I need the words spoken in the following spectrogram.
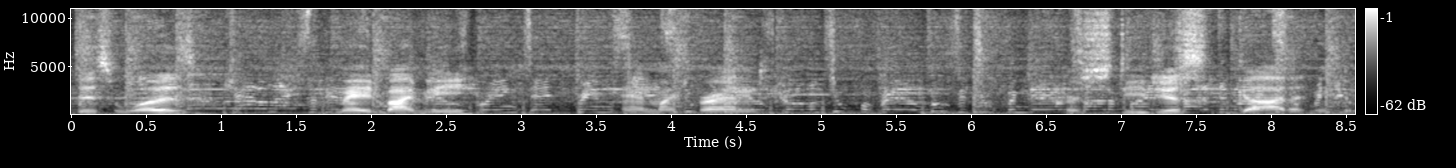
this was made by me and my friend Prestigious God, I think it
